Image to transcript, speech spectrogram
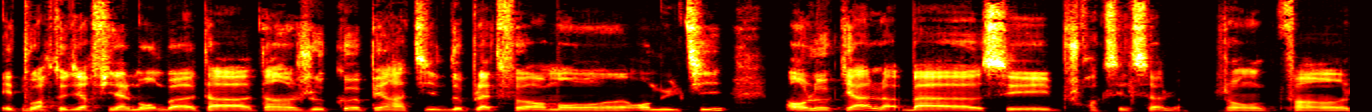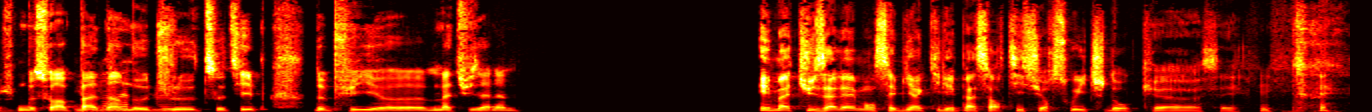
Et de pouvoir te dire finalement, bah, tu as, un jeu coopératif de plateforme en, en multi, en local, bah, c'est, je crois que c'est le seul. Enfin, je me souviens pas d'un autre jeu de ce type depuis euh, Mathusalem. Et Mathusalem, on sait bien qu'il n'est pas sorti sur Switch, donc euh, c'est.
